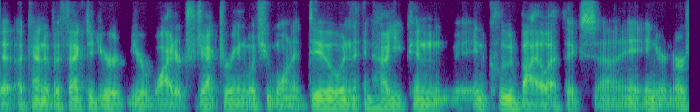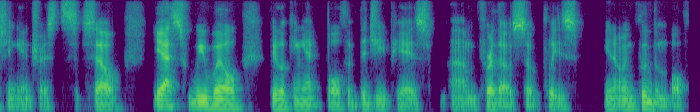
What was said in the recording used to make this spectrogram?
uh, kind of affected your your wider trajectory and what you want to do and, and how you can include bioethics uh, in, in your nursing interests. So yes, we will be looking at both of the GPAs um, for those. So please, you know, include them both.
